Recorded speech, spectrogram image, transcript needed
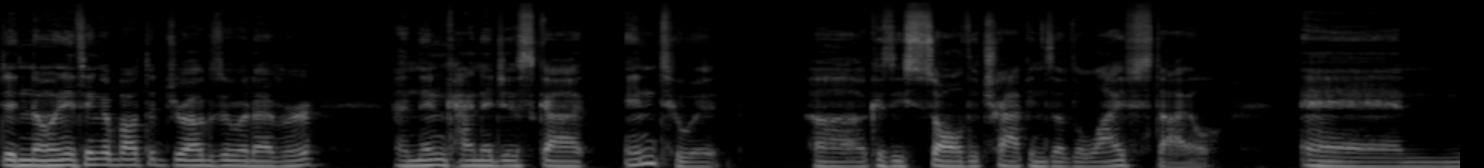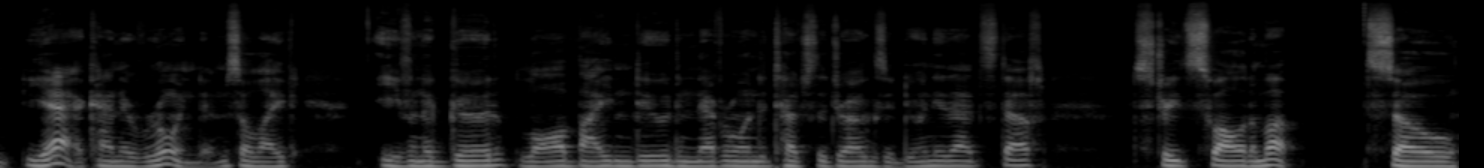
didn't know anything about the drugs or whatever and then kind of just got into it because uh, he saw the trappings of the lifestyle and yeah it kind of ruined him. So like even a good law-abiding dude who never wanted to touch the drugs or do any of that stuff streets swallowed him up. So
